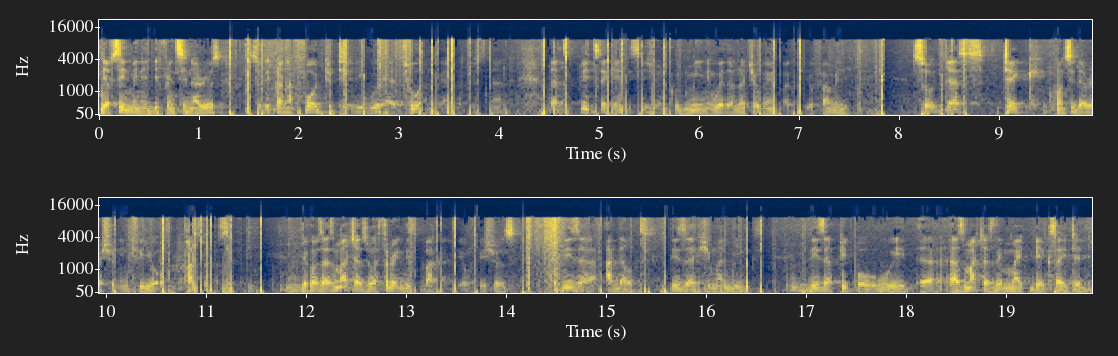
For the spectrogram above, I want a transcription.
They have seen many different scenarios, so they can afford to tell you where to and where not to stand. That split second decision could mean whether or not you're going back to your family. So just take consideration into your own personal safety mm. Because as much as we're throwing this back at the officials, these are adults, these are human beings. These are people with, uh, as much as they might be excited,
